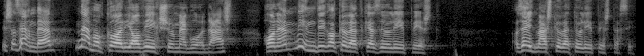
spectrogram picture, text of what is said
És az ember nem akarja a végső megoldást, hanem mindig a következő lépést, az egymást követő lépést teszi.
